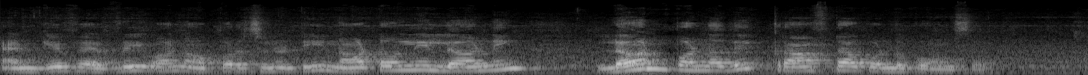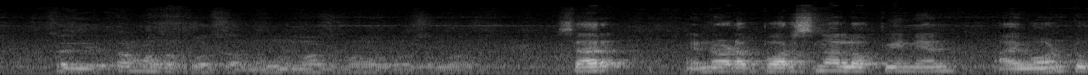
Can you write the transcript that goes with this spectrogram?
and give everyone opportunity not only learning learn பண்ணது கிராஃப்டாக கொண்டு போவோம் சார் சார் என்னோட personal opinion I want to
